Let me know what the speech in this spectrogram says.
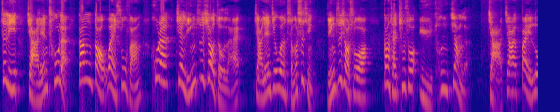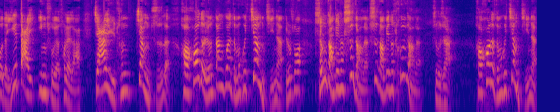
这里贾琏出来，刚到外书房，忽然见林之孝走来。贾琏就问什么事情，林之孝说：“刚才听说雨村降了，贾家败落的一个大因素要出来了啊！贾雨村降职了，好好的人当官怎么会降级呢？比如说省长变成市长了，市长变成村长了，是不是啊？好好的怎么会降级呢？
